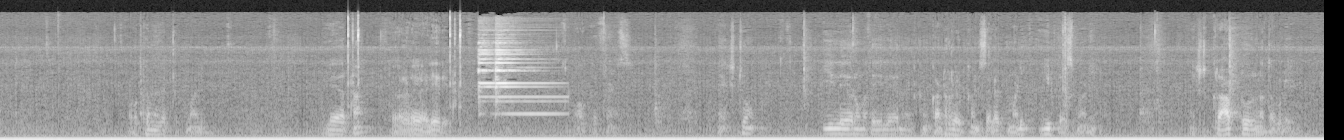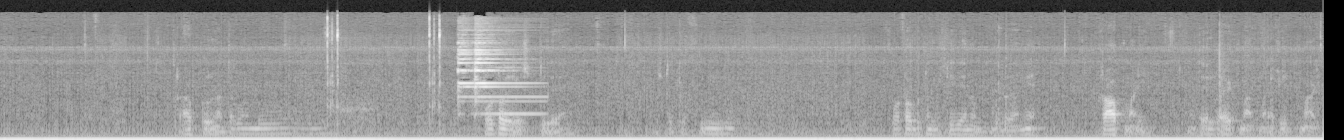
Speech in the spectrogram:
ಓಕೆ ಓಕೆ ಮೇಲೆ ಕ್ಲಿಕ್ ಮಾಡಿ ಲೇಯರ್ನ ಕೆಳಗಡೆ ಎಳೀರಿ ಓಕೆ ಫ್ರೆಂಡ್ಸ್ ನೆಕ್ಸ್ಟು ಈ ಲೇಯರು ಮತ್ತು ಈ ಲೇಯರ್ನ ಇಟ್ಕೊಂಡು ಕಂಟ್ರೋಲ್ ಇಟ್ಕೊಂಡು ಸೆಲೆಕ್ಟ್ ಮಾಡಿ ಈ ಪ್ಲೇಸ್ ಮಾಡಿ ನೆಕ್ಸ್ಟ್ ಕ್ರಾಪ್ ಟೂಲ್ನ ತಗೊಳ್ಳಿ. ಕ್ರಾಪ್ ಟೂಲ್ನ ತಗೊಂಡು ಫೋಟೋ ಎಷ್ಟಿದೆ? ಅಷ್ಟಕ್ಕೆ ಫುಲ್ ಫೋಟೋ ಬಿಟ್ಟು ಮಿಕ್ಕಿದೇನು ಬಿಡೋದಂಗೆ ಕ್ರಾಪ್ ಮಾಡಿ, ಮತ್ತು ಇಲ್ಲಿ ರೈಟ್ ಮಾರ್ಕ್ ಮೇಲೆ ಕ್ಲಿಕ್ ಮಾಡಿ.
